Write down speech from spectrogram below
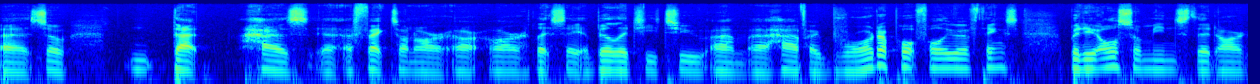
Mm. uh, so that has uh, effect on our, our, our, let's say, ability to um, uh, have a broader portfolio of things but it also means that our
